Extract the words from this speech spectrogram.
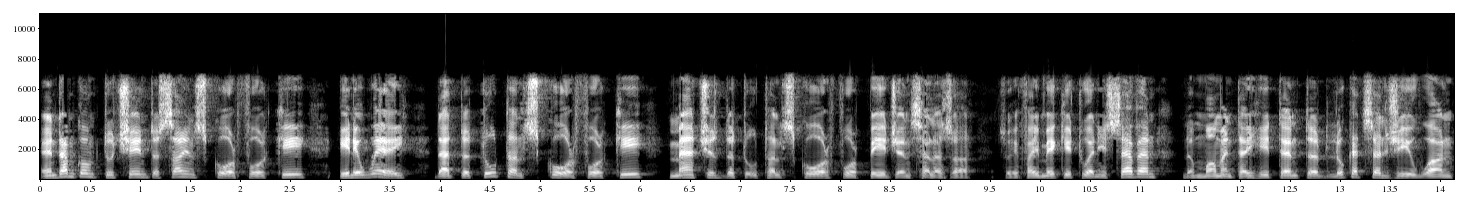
and I'm going to change the science score for key in a way that the total score for key matches the total score for Page and Salazar. So if I make it 27, the moment I hit enter, look at cell G1,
